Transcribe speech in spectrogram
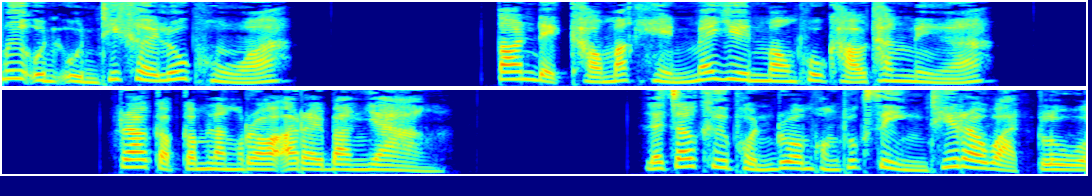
มืออุ่นๆที่เคยลูบหัว ตอนเด็กเขามักเห็นแม่ยืนมองภูเขาทางเหนือ ราวกับกำลังรออะไรบางอย่าง และเจ้าคือผลรวมของทุกสิ่งที่เราหวาดกลัว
